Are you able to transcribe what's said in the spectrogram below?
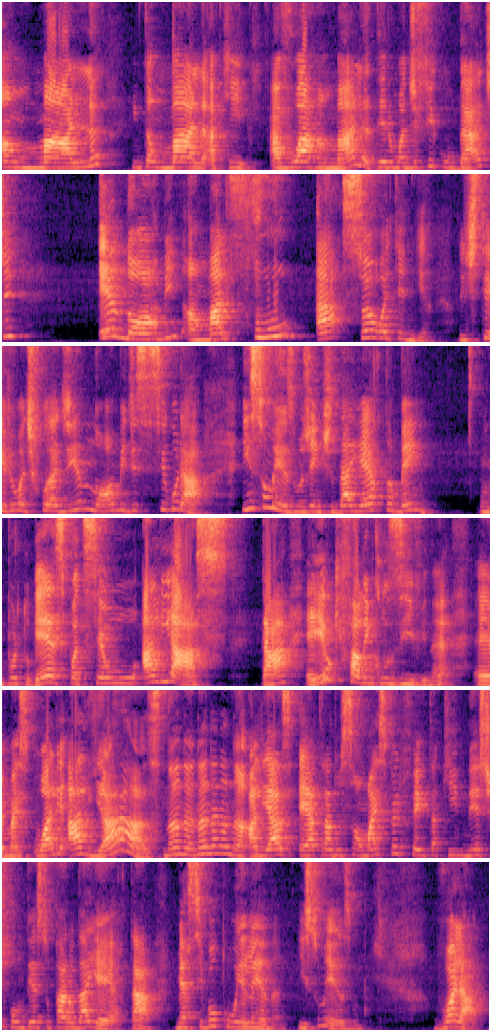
un mal, então mal aqui, avoir un mal, ter uma dificuldade enorme, un mal fou a se retenir. A gente teve uma dificuldade enorme de se segurar. Isso mesmo, gente. Daí também, em português, pode ser o aliás, tá? É eu que falo, inclusive, né? É, mas o ali, aliás, não, não, não, não, não, Aliás, é a tradução mais perfeita aqui neste contexto para o Dayer, tá? Merci beaucoup, Helena. Isso mesmo. Voilà.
